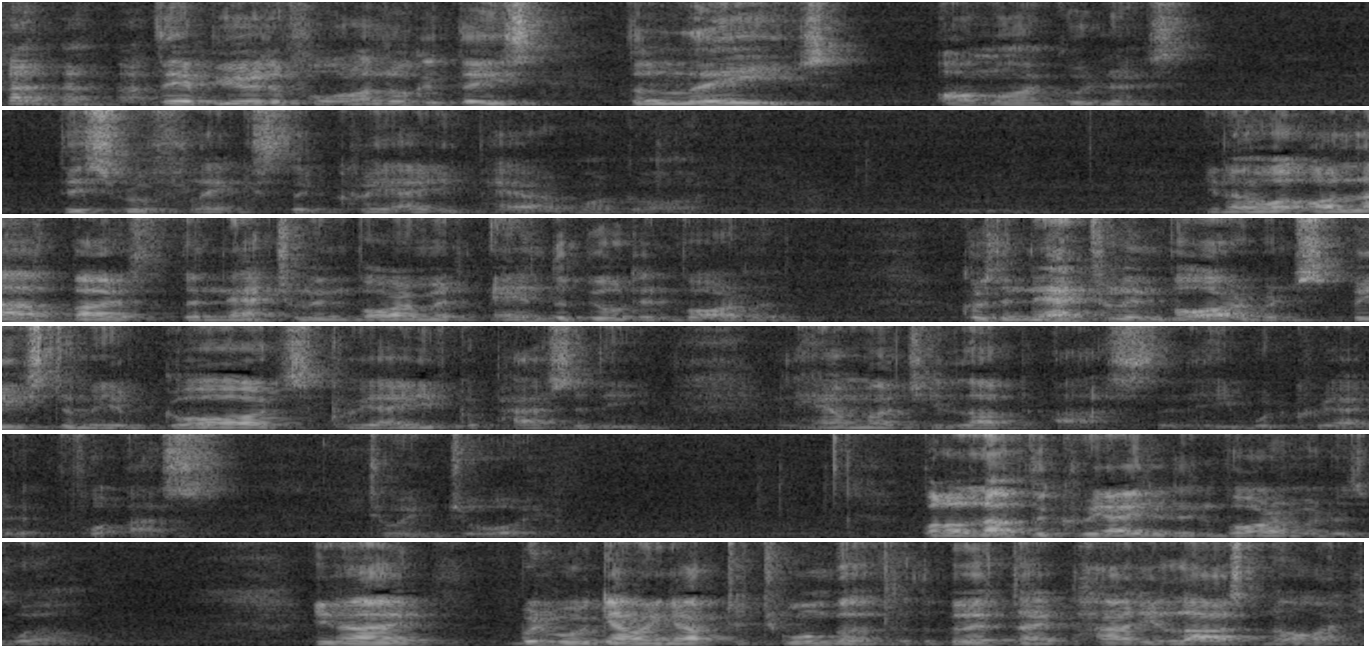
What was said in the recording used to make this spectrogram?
They're beautiful. I look at these, the leaves. Oh my goodness. This reflects the creative power of my God. Mm-hmm. You know what? I love both the natural environment and the built environment. Because the natural environment speaks to me of God's creative capacity and how much He loved us that He would create it for us to enjoy. But I love the created environment as well. You know, when we were going up to Toowoomba for the birthday party last night,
